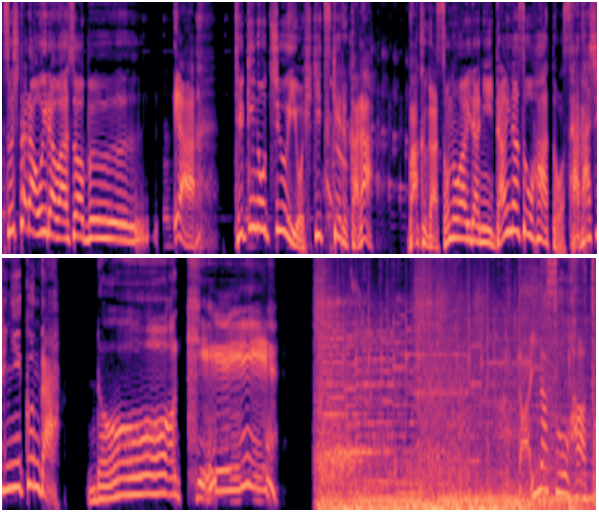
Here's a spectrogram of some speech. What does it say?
そしたらオイラは遊ぶ。いや敵の注意を引きつけるからバクがその間にダイナソーハートを探しに行くんだ。ローキーイナソーハート。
